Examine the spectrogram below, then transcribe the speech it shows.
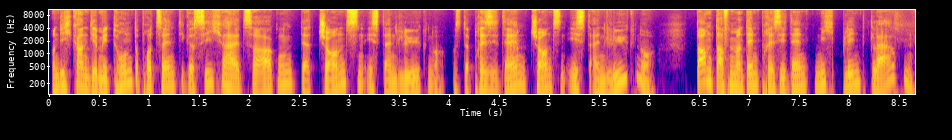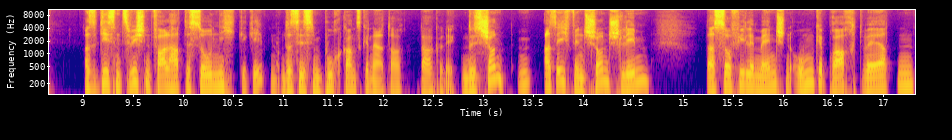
Und ich kann dir mit hundertprozentiger Sicherheit sagen, der Johnson ist ein Lügner. Also der Präsident Johnson ist ein Lügner. Dann darf man den Präsidenten nicht blind glauben. Also diesen Zwischenfall hat es so nicht gegeben. Und das ist im Buch ganz genau dar dargelegt. Und das ist schon, also ich finde es schon schlimm, dass so viele Menschen umgebracht werden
